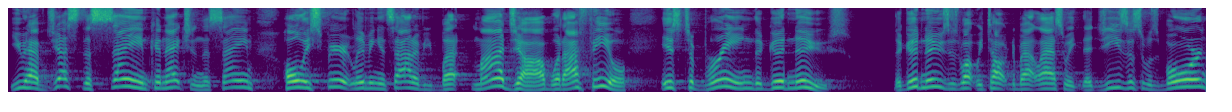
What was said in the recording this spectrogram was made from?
You have just the same connection, the same Holy Spirit living inside of you. But my job, what I feel, is to bring the good news. The good news is what we talked about last week that Jesus was born,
